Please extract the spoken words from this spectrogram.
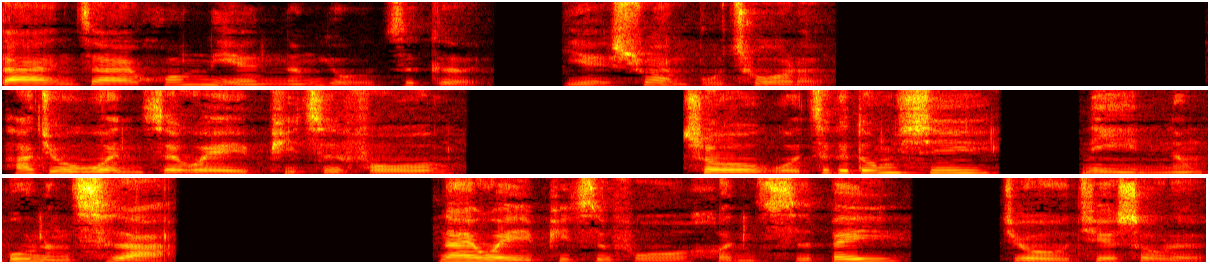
但在荒年能有这个也算不错了。他就问这位辟支佛说：“我这个东西你能不能吃啊？”那位辟支佛很慈悲，就接受了。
